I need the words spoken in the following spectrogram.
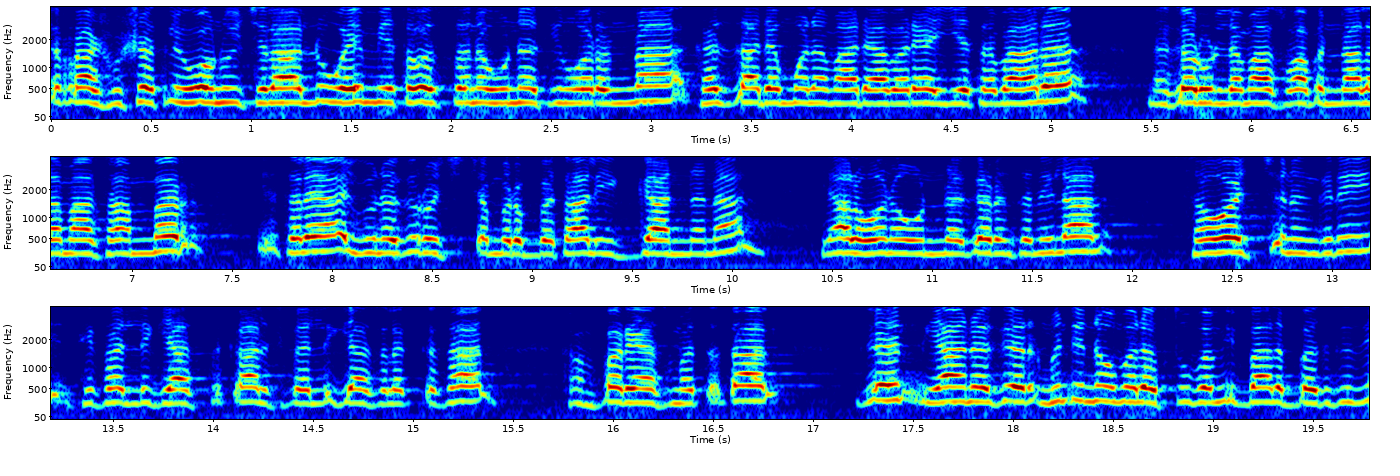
ጭራሽ ውሸት ሊሆኑ ይችላሉ ወይም የተወሰነ እውነት ይኖርና ከዛ ደግሞ ለማዳበሪያ እየተባለ ነገሩን ለማስዋብና ለማሳመር የተለያዩ ነገሮች ይጨምርበታል ይጋነናል ያልሆነውን ነገር እንትን ይላል። ሰዎችን እንግዲህ ሲፈልግ ያስቃል ሲፈልግ ያስለቅሳል ከንፈር ያስመጥጣል። ግን ያ ነገር ምንድን ነው መለክቱ በሚባልበት ጊዜ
